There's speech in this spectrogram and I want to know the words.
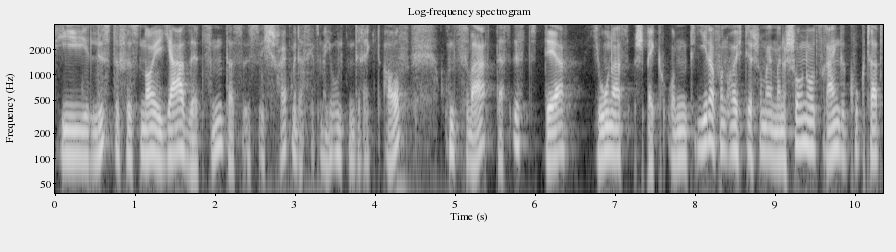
die Liste fürs neue Jahr setzen. Das ist, ich schreibe mir das jetzt mal hier unten direkt auf. Und zwar, das ist der Jonas Speck. Und jeder von euch, der schon mal in meine Shownotes reingeguckt hat,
